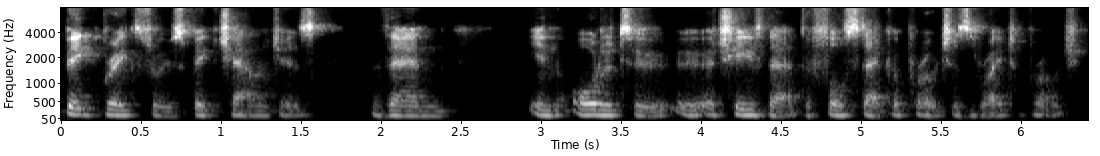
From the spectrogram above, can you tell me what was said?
big breakthroughs, big challenges, then in order to achieve that, the full stack approach is the right approach.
